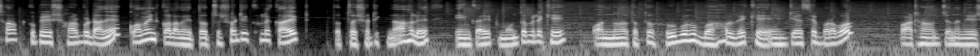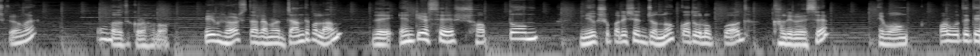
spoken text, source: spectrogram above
সফট কপির সর্বডানে কমেন্ট কলামে তথ্য সঠিক হলে কারেক্ট তথ্য সঠিক না হলে ইনকারেক্ট মন্তব্য লিখে অন্যান্য তথ্য হুবহু বহাল রেখে এনটিএসে বরাবর পাঠানোর জন্য নির্দেশক্রমে অনুরোধ করা হলো। এই ভিউয়ার্স তাহলে আমরা জানতে পারলাম যে এনটিএসে সপ্তম নিয়োগ সুপারিশের জন্য কতগুলো পদ খালি রয়েছে এবং পরবর্তীতে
